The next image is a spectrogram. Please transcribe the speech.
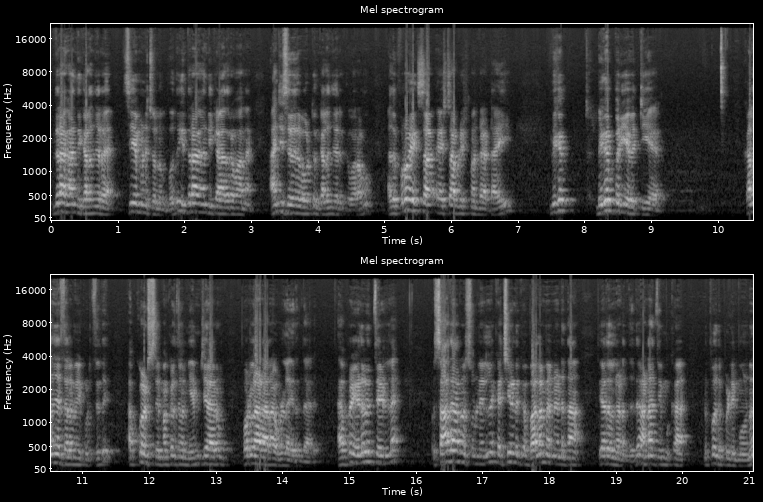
இந்திரா காந்தி கலைஞரை சிஎம்னு சொல்லும் போது இந்திரா காந்திக்கு ஆதரவான அஞ்சு சதவீத ஓட்டும் கலைஞருக்கு வரவும் அது ப்ரோ எக்ஸா எஸ்டாப்ளிஷ்மெண்ட் ஆகி மிக மிகப்பெரிய வெற்றியை கலைஞர் தலைமை கொடுத்தது. அப்கோர்ஸ் மக்கள் தலைமை எம்ஜிஆரும் பொருளாளராக உள்ள இருந்தார். அப்புறம் எழுபத்தேழுல சாதாரண சூழ்நிலையில கட்சிகளுக்கு பலம் என்னன்னு தான் தேர்தல் நடந்தது. அதிமுக முப்பது புள்ளி மூணு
